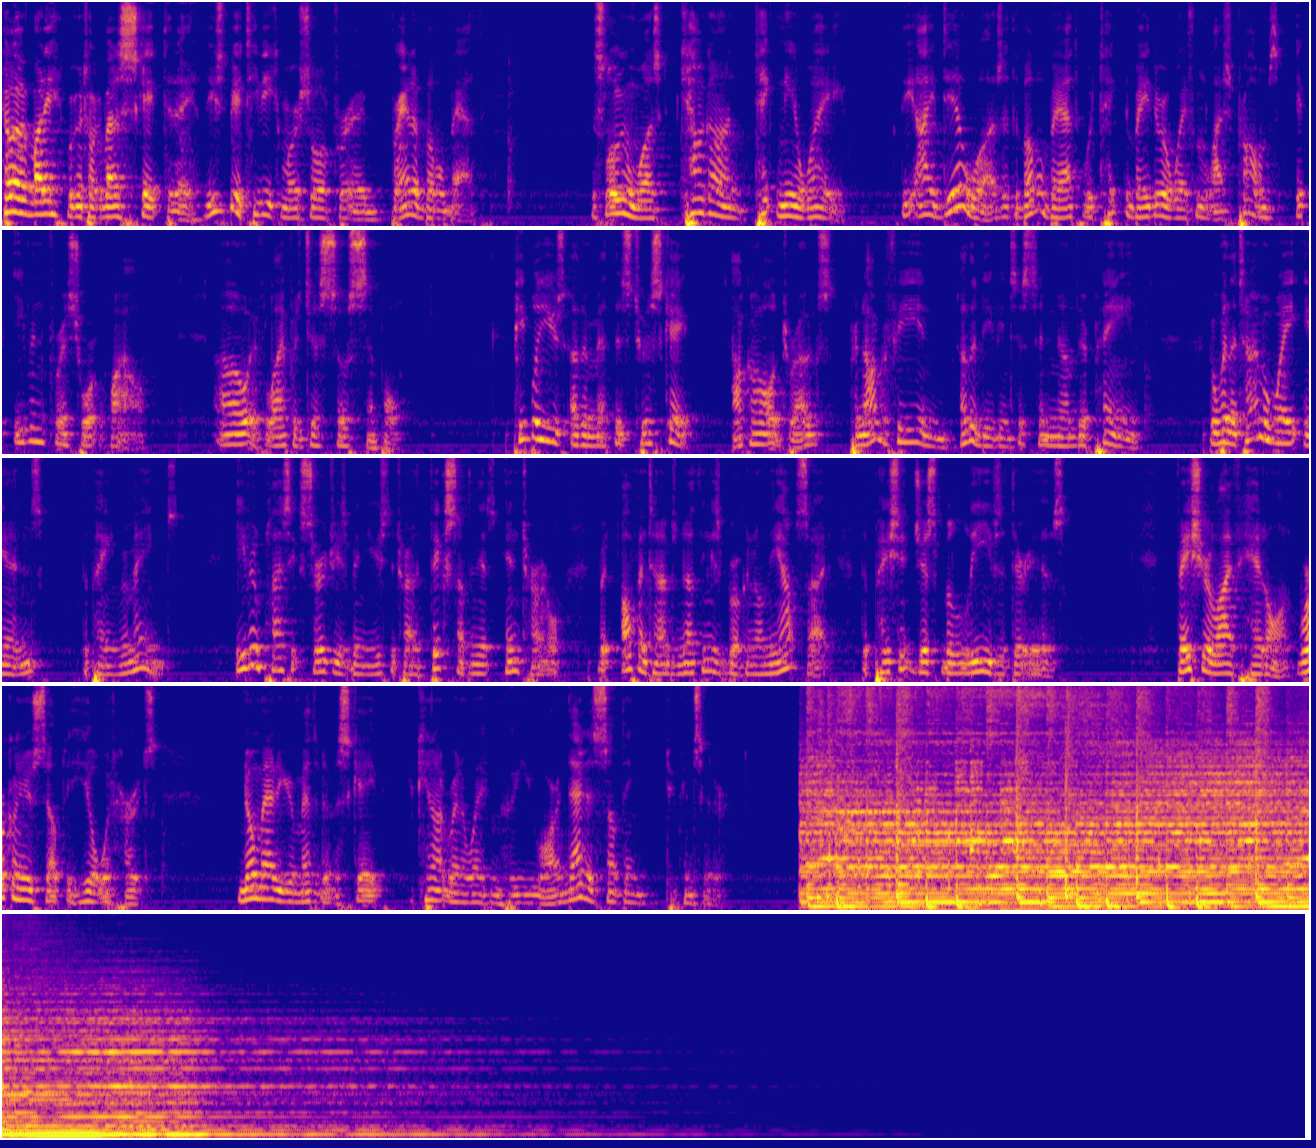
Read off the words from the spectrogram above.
Hello, everybody. We're going to talk about Escape today. There used to be a TV commercial for a brand of bubble bath. The slogan was, Calgon, take me away. The idea was that the bubble bath would take the bather away from life's problems, if even for a short while. Oh, if life was just so simple. People use other methods to escape alcohol, drugs, pornography, and other deviances to numb their pain. But when the time away ends, the pain remains. Even plastic surgery has been used to try to fix something that's internal, but oftentimes nothing is broken on the outside. The patient just believes that there is. Face your life head on. Work on yourself to heal what hurts. No matter your method of escape, you cannot run away from who you are, and that is something to consider.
